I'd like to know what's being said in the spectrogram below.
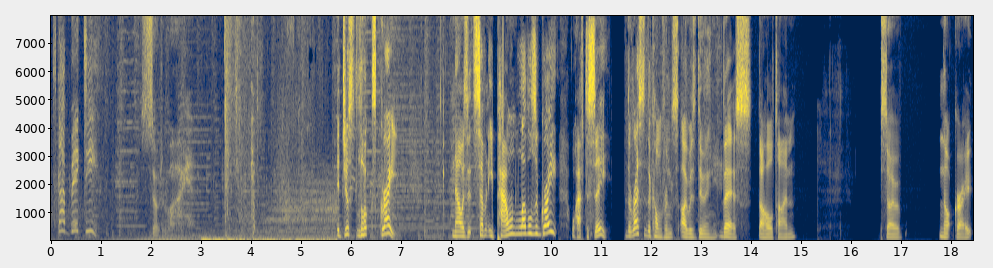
It's got big teeth. So do I. It just looks great. Now, is it 70 pound levels of great? We'll have to see. The rest of the conference, I was doing this the whole time. So, not great.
